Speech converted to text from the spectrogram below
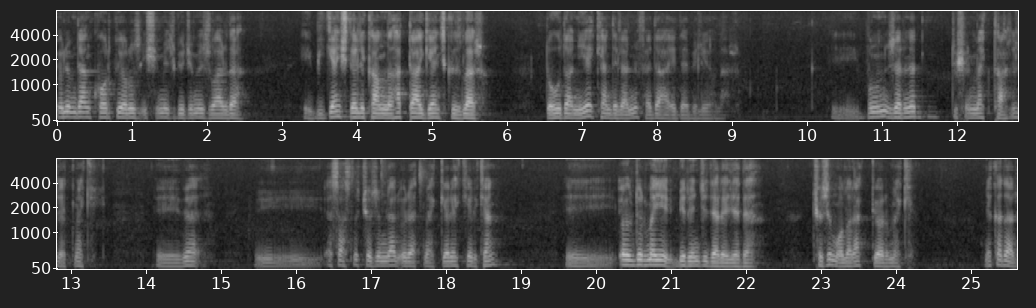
ölümden korkuyoruz, işimiz gücümüz var da e, bir genç delikanlı hatta genç kızlar doğuda niye kendilerini feda edebiliyorlar? Bunun üzerine düşünmek, tahlil etmek ve e, esaslı çözümler üretmek gerekirken e, öldürmeyi birinci derecede çözüm olarak görmek ne kadar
